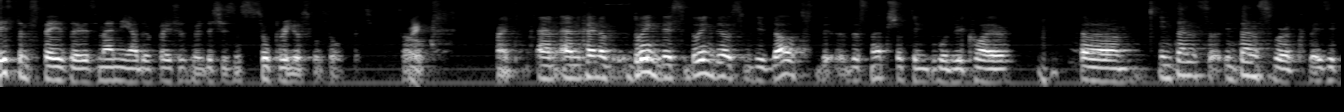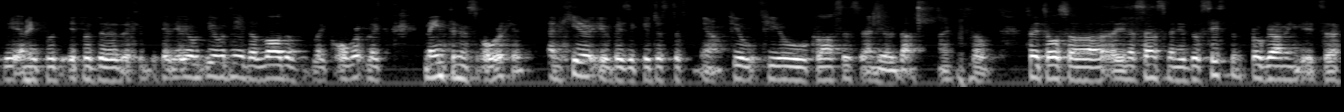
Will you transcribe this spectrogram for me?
system space, there is many other places where this is a super useful tool. So, right. right. And, and kind of doing this, doing this without the, the snapshotting would require um, intense intense work basically, and right. it would it would, uh, you would you would need a lot of like over like maintenance overhead. And here you basically just a, you know few few classes and you're done. Right? Mm-hmm. So so it's also uh, in a sense when you do systems programming, it's a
